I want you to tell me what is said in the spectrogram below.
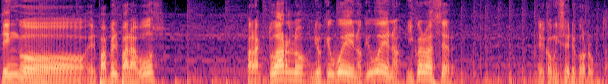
Tengo el papel para vos, para actuarlo. Digo, qué bueno, qué bueno. ¿Y cuál va a ser? El comisario corrupto.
